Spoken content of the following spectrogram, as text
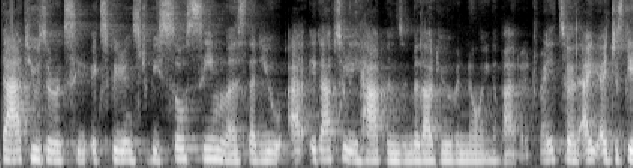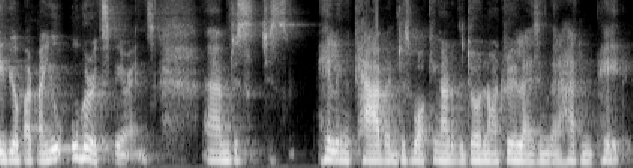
that user ex- experience to be so seamless that you uh, it absolutely happens and without you even knowing about it right? So i, I just gave you about my uber experience um, just just hailing a cab and just walking out of the door not realizing that i hadn't paid.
